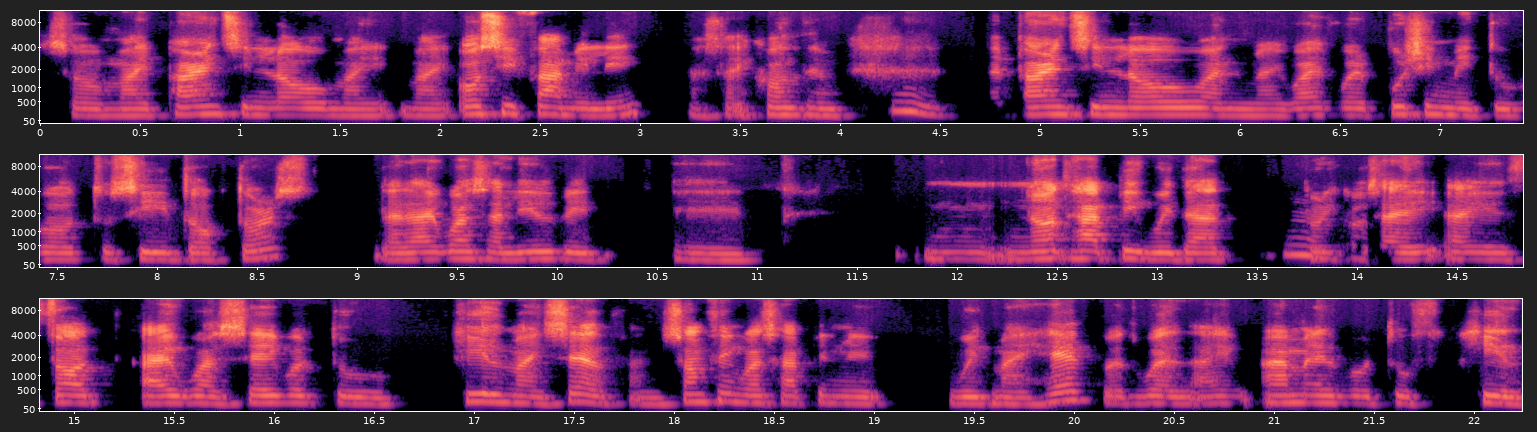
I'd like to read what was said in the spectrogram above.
So my parents-in-law, my my Aussie family, as I call them, mm. my parents-in-law and my wife were pushing me to go to see doctors. That I was a little bit uh, not happy with that mm. because I, I thought I was able to heal myself and something was happening with my head, but well, I am able to heal.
